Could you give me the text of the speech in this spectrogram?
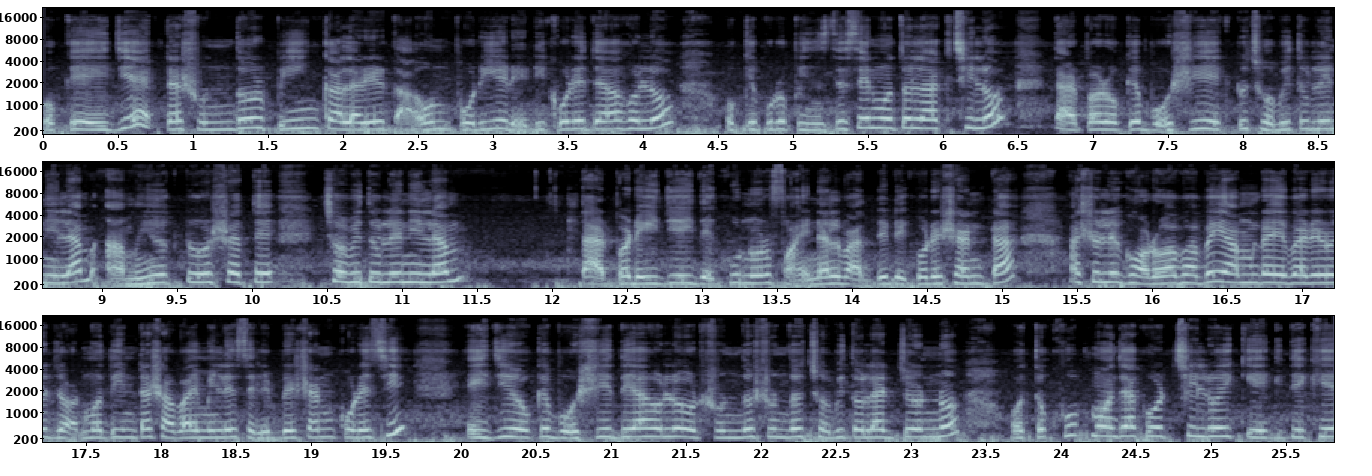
ওকে এই যে একটা সুন্দর পিঙ্ক কালারের গাউন পরিয়ে রেডি করে দেওয়া হলো। ওকে পুরো প্রিন্সেসের মতো লাগছিল। তারপর ওকে বসিয়ে একটু ছবি তুলে নিলাম। আমিও একটু ওর সাথে ছবি তুলে নিলাম। তারপর এই যে, এই দেখুন ওর ফাইনাল বার্থডে ডেকোরেশনটা আসলে ঘরোয়াভাবেই আমরা এবারে ওর জন্মদিনটা সবাই মিলে সেলিব্রেশন করেছি। এই যে, ওকে বসিয়ে দেওয়া হলো ওর সুন্দর সুন্দর ছবি তোলার জন্য। ও তো খুব মজা করছিল ওই কেক দেখে।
